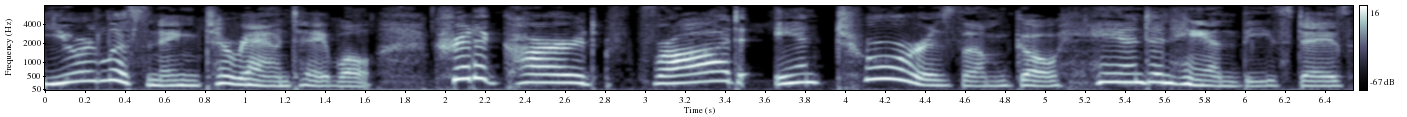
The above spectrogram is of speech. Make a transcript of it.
You're listening to Roundtable. Credit card fraud and tourism go hand in hand these days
